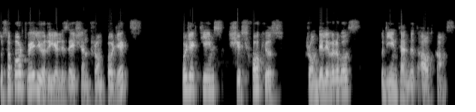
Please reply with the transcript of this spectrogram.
To support value realization from projects, project teams shift focus from deliverables to the intended outcomes.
